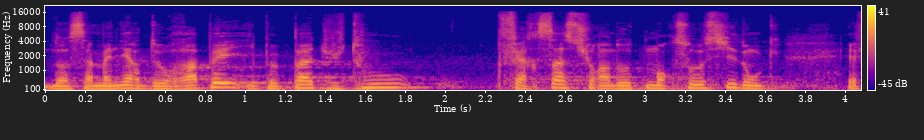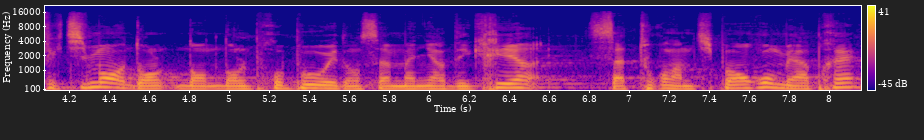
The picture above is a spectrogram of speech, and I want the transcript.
dans sa manière de rapper il peut pas du tout faire ça sur un autre morceau aussi donc effectivement dans, dans, dans le propos et dans sa manière d'écrire ça tourne un petit peu en rond mais après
